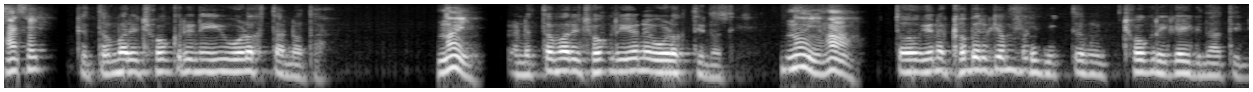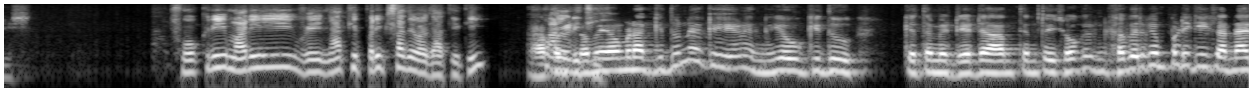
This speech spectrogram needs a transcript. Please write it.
હા સાહેબ? કે તમારી છોકરીને એ ઓળખતા નહોતા. નહીં. અને તમારી છોકરી એને ઓળખતી નહોતી. નહીં હા. તો એને ખબર કેમ પડી કે તમે છોકરી કઈ જ્ઞાતિની છે? છોકરી મારી જ્ઞાતિ પરીક્ષા દેવા જતી હતી. તમે હમણાં કીધું ને કે એને એવું કીધું કે તમે ડેટા આમ તેમ તો એ છોકરીને ખબર કેમ પડી ગઈ કે ના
